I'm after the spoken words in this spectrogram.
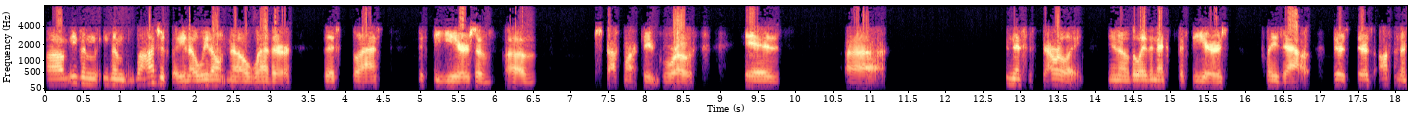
um, even even logically, you know, we don't know whether this last 50 years of, of stock market growth is uh, necessarily, you know, the way the next 50 years plays out. There's there's often a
